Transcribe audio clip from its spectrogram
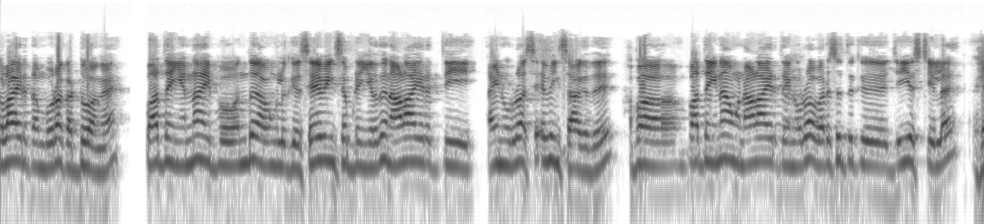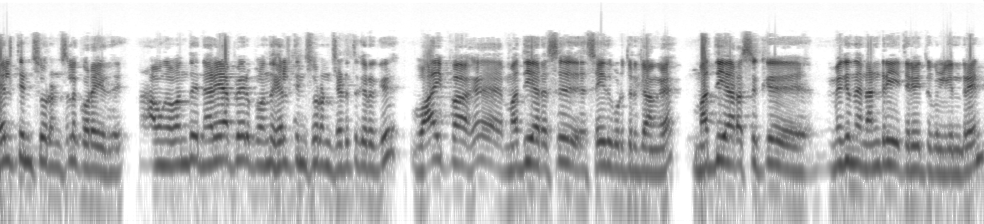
தொள்ளாயிரத்தி ஐம்பது ரூபா கட்டுவாங்க. பார்த்தீங்கன்னா இப்போ வந்து அவங்களுக்கு சேவிங்ஸ் அப்படிங்கிறது நாலாயிரத்தி ஐநூறுரூவா சேவிங்ஸ் ஆகுது. அப்போ பார்த்தீங்கன்னா அவங்க நாலாயிரத்தி ஐநூறுரூவா வருஷத்துக்கு ஜிஎஸ்டியில் ஹெல்த் இன்சூரன்ஸில் குறையுது. அவங்க வந்து நிறைய பேர் இப்போ வந்து ஹெல்த் இன்சூரன்ஸ் எடுத்துக்கிறதுக்கு வாய்ப்பாக மத்திய அரசு செய்து கொடுத்துருக்காங்க. மத்திய அரசுக்கு மிகுந்த நன்றி தெரிவித்துக் கொள்கின்றேன்.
